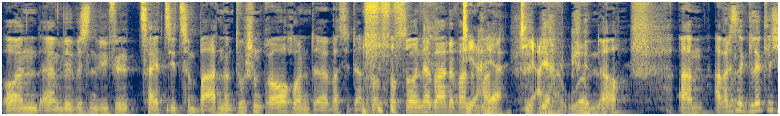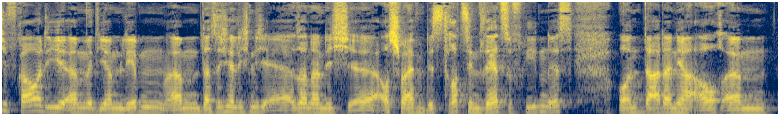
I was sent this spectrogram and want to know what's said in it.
und ähm, wir wissen, wie viel Zeit sie zum Baden und Duschen braucht und äh, was sie dann sonst noch so in der Badewanne die Eier, macht. Die Eieruhr. Ja, genau. Ähm, aber das ist eine glückliche Frau, die äh, mit ihrem Leben ähm, das sicherlich nicht äh, sonderlich äh, ausschweifend ist, trotzdem sehr zufrieden ist und da dann ja auch ähm,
